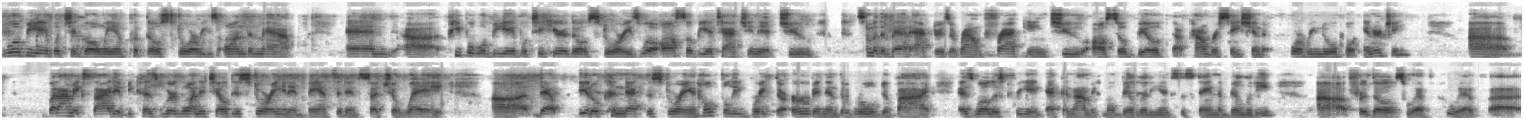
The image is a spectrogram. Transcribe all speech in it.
we'll be able to go in, put those stories on the map, and uh, people will be able to hear those stories. We'll also be attaching it to some of the bad actors around fracking to also build a conversation for renewable energy. Um, but I'm excited because we're going to tell this story and advance it in such a way uh, that it'll connect the story and hopefully break the urban and the rural divide, as well as create economic mobility and sustainability uh, for those who have who have uh,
